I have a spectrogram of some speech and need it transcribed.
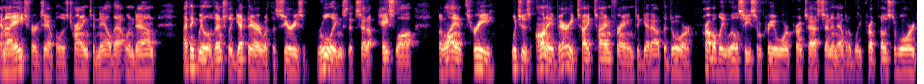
NIH, for example, is trying to nail that one down. I think we'll eventually get there with a series of rulings that set up case law. But Alliant 3, which is on a very tight time frame to get out the door, probably will see some pre-award protests and inevitably pro post-award.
